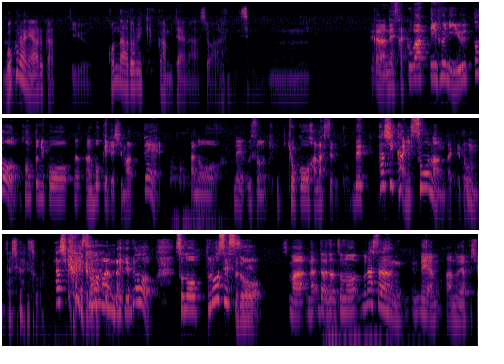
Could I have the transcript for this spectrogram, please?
僕らにあるかっていう、こんなアドビック感みたいな話はあるんですよ。うんだからね作話っていうふうに言うと本当にこうあボケてしまってあのね嘘の虚構を話してるとで確かにそうなんだけど、うん、確かにそう。確かにそうなんだけど そのプロセスをまあなだからその村さんねあのやっぱし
